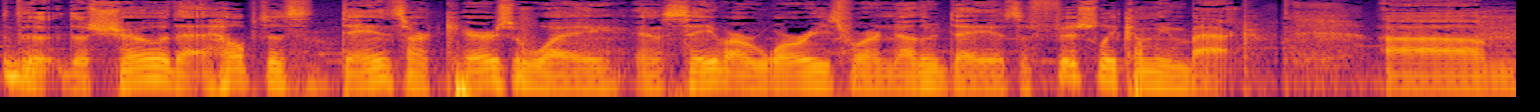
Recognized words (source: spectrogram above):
The the show that helped us dance our cares away and save our worries for another day is officially coming back. Um,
